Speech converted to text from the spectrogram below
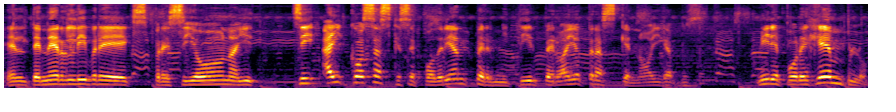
El tener libre expresión ahí. Sí, hay cosas que se podrían permitir, pero hay otras que no, oiga, pues... Mire, por ejemplo,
